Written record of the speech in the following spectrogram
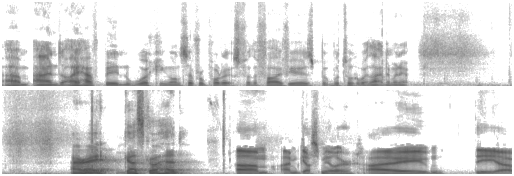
Um, and I have been working on several products for the five years, but we'll talk about that in a minute. All right, Gus, go ahead. Um, I'm Gus Mueller. I'm the, uh,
